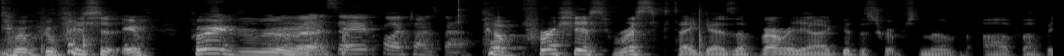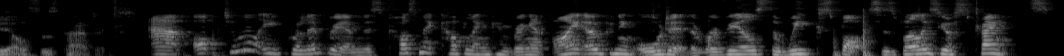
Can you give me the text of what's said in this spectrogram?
capricious. if Yeah, say it five times fast. capricious risk taker is a very uh, good description of of uh, Bielsa's tactics. At optimal equilibrium, this cosmic coupling can bring an eye opening audit that reveals the weak spots as well as your strengths.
